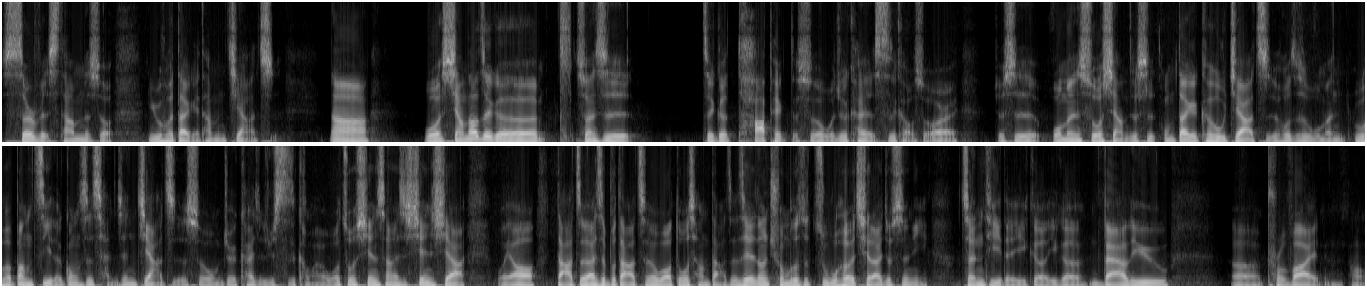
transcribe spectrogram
service 他们的时候，你如何带给他们价值？那我想到这个算是这个 topic 的时候，我就开始思考说：，All，right。就是我们所想，就是我们带给客户价值，或者是我们如何帮自己的公司产生价值的时候，我们就会开始去思考啊，我要做线上还是线下？我要打折还是不打折？我要多长打折？这些东西全部都是组合起来，就是你整体的一个一个 value，呃，provide 哦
